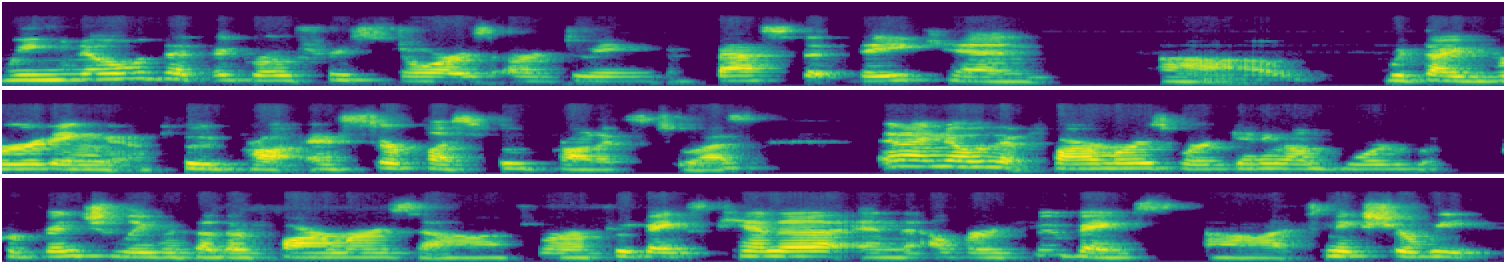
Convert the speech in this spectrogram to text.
We know that the grocery stores are doing the best that they can uh, with diverting food pro- uh, surplus food products to us. And I know that farmers were getting on board with, provincially with other farmers uh, through our Food Banks Canada and Alberta Food Banks uh, to make sure we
